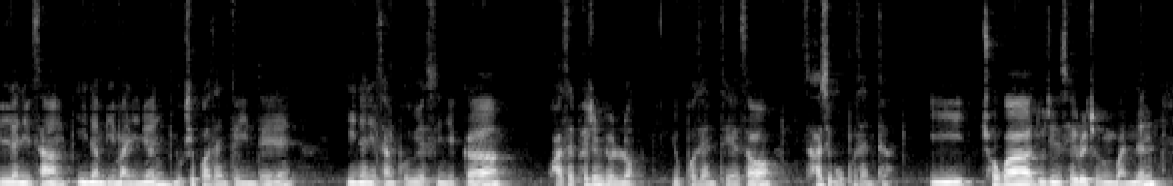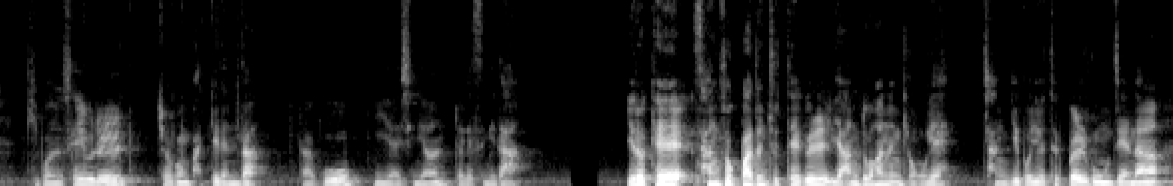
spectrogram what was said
1년 이상 2년 미만이면 60%인데 2년 이상 보유했으니까 과세 표준별로 6%에서 45%이 초과 누진 세율을 적용받는 기본 세율을 적용받게 된다 라고 이해하시면 되겠습니다. 이렇게 상속받은 주택을 양도하는 경우에 장기 보유 특별공제나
